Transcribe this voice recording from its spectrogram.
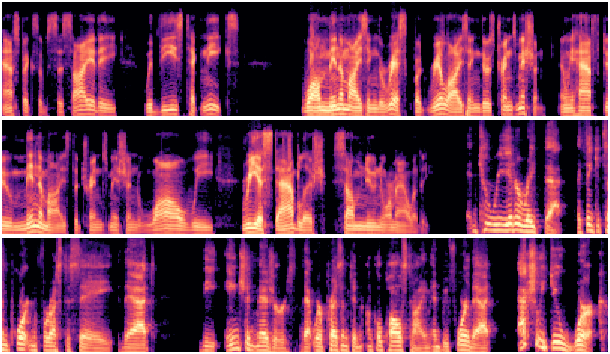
aspects of society with these techniques while minimizing the risk, but realizing there's transmission. And we have to minimize the transmission while we reestablish some new normality. And to reiterate that, I think it's important for us to say that the ancient measures that were present in Uncle Paul's time and before that actually do work.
